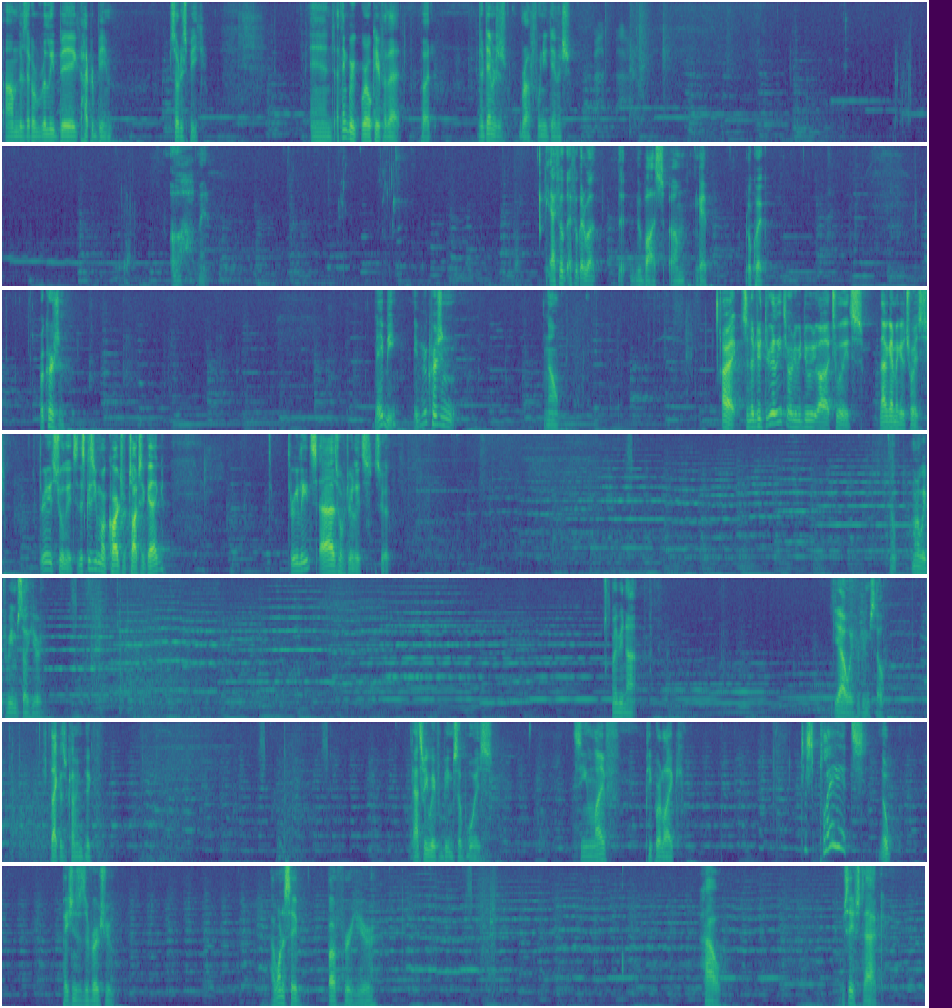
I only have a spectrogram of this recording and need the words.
um, there's like a really big hyper beam, so to speak. And I think we're, we're okay for that, but no damage is rough. We need damage. Oh man. Yeah, I feel I feel good about the, the boss. Um, okay, real quick. Recursion. Maybe. Maybe recursion. No. Alright, so now do three elites or do we do uh, two elites? Now we gotta make a choice. Three elites, two elites. This gives you more cards for Toxic Egg. Three elites? Uh, let's go for three elites. Let's do it. Nope, I'm gonna wait for Beam Cell here. Maybe not. Yeah, I'll wait for Beam Cell. Stack is becoming big. That's why you wait for Beam Cell, boys. See, in life, people are like, just play it. Nope. Patience is a virtue. I want to say buffer here. How? We save stack.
